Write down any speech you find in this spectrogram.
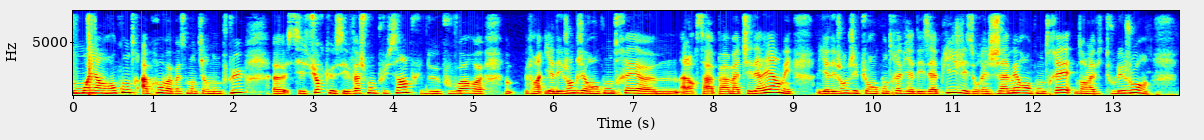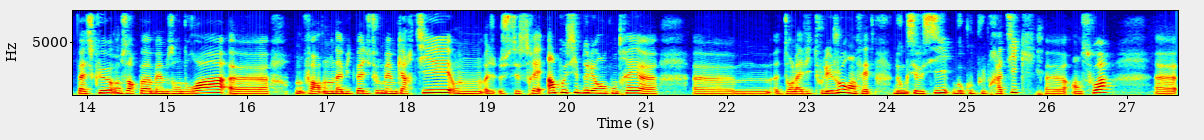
moyens de rencontre. Après on va pas se mentir non plus. Euh, c'est sûr que c'est vachement plus simple de pouvoir euh, enfin il y a des gens que j'ai rencontrés euh, alors ça a pas matché derrière mais il y a des gens que j'ai pu rencontrer via des applis. Je les aurais jamais rencontrés dans la vie de tous les jours. Parce que on sort pas aux mêmes endroits, on- enfin on n'habite pas du tout le même quartier, on, ce serait impossible de les rencontrer dans la vie de tous les jours en fait. Donc c'est aussi beaucoup plus pratique en soi, Euh,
